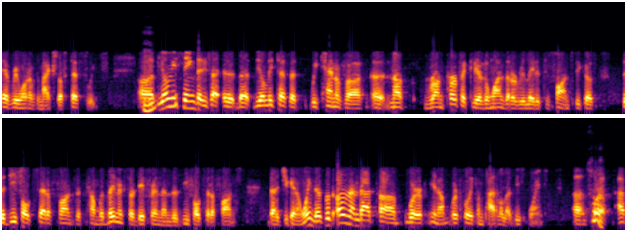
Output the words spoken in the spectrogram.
every one of the Microsoft test suites. Uh, The only thing that is uh, that the only test that we kind of uh, uh, not run perfectly are the ones that are related to fonts because the default set of fonts that come with Linux are different than the default set of fonts that you get on Windows. But other than that, uh, we're you know we're fully compatible at this point. Uh, well, as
